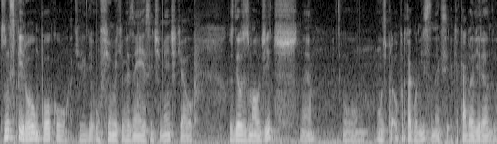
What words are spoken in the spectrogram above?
que inspirou um pouco aquele, um filme que eu resenhei recentemente, que é o Os Deuses Malditos, né? o, o protagonista, né? que, que acaba virando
